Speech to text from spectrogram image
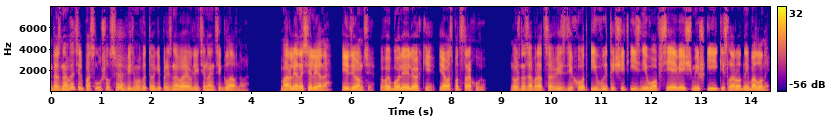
Дознаватель послушался, видимо, в итоге признавая в лейтенанте главного. «Марлена Селена, идемте. Вы более легкие, я вас подстрахую. Нужно забраться в вездеход и вытащить из него все вещмешки и кислородные баллоны».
